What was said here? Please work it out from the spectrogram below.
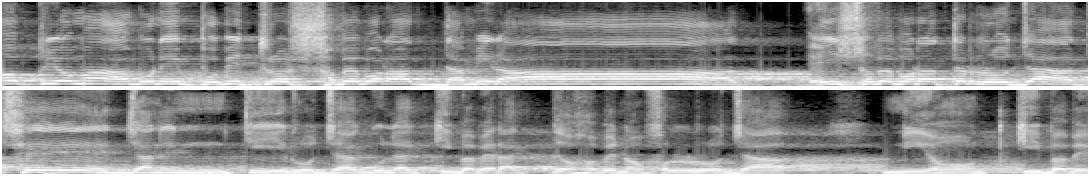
অপ্রিয় মা বোনে, পবিত্র শবে বরাত, দামি রাত, এই শবে বরাতের রোজা আছে, জানেন কি রোজাগুলা কীভাবে রাখতে হবে, নফল রোজা, নিয়ত কীভাবে,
